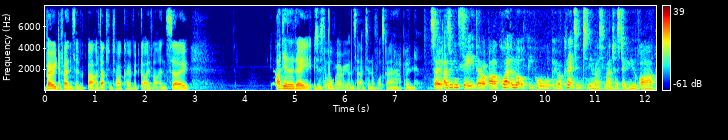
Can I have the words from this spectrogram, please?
very defensive about adapting to our COVID guidelines. So at the end of the day, it's just all very uncertain of what's going to happen. So, as we can see, there are quite a lot of people who are connected to the University of Manchester who are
